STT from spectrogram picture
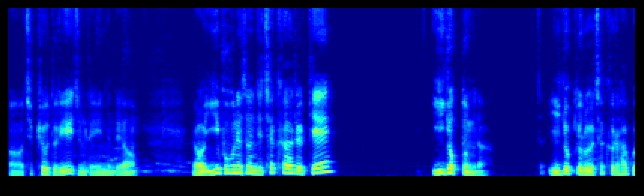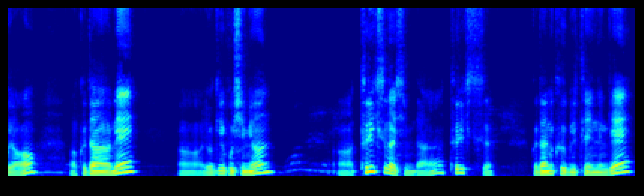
어, 지표들이 지금 되어 있는데요. 어, 이 부분에서 이제 될게 이격도입니다. 자, 이격도를 체크를 하고요. 어, 그 다음에 어, 여기 보시면 어, 트릭스가 있습니다. 트릭스. 그 다음에 그 밑에 있는 게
